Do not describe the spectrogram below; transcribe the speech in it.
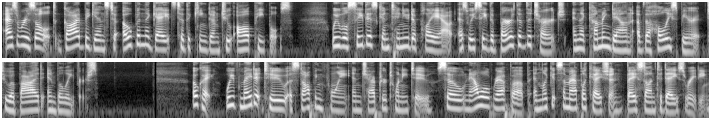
As a result, God begins to open the gates to the kingdom to all peoples. We will see this continue to play out as we see the birth of the church and the coming down of the Holy Spirit to abide in believers. Okay, we've made it to a stopping point in chapter 22, so now we'll wrap up and look at some application based on today's reading.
